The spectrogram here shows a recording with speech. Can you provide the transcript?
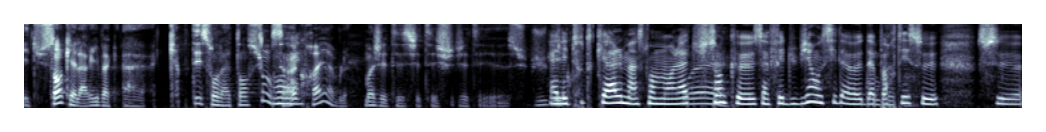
Et tu sens qu'elle arrive à, à capter son attention. C'est Ouais. incroyable. Moi, j'étais j'étais j'étais subjugué. Elle est quoi. toute calme à ce moment-là. Ouais. Tu sens que ça fait du bien aussi d'a- d'apporter ce, ce.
